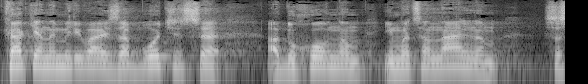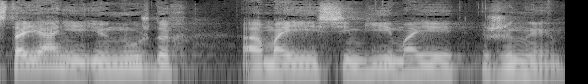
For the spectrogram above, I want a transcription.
Как я намереваюсь заботиться о духовном, эмоциональном состоянии и нуждах моей семьи, моей жены.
